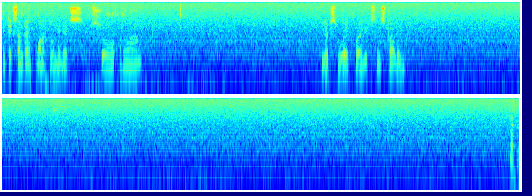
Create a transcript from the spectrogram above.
It takes some time one or two minutes so um, let's wait while it's installing. Okay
